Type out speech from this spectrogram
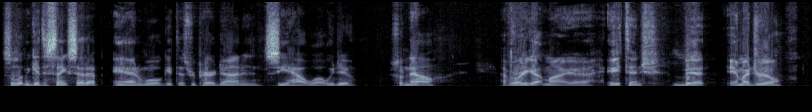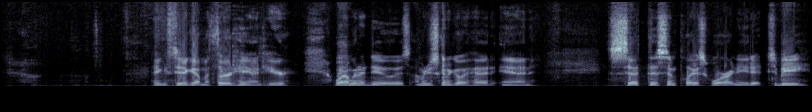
So let me get this thing set up and we'll get this repair done and see how well we do. So now I've already got my uh, eighth inch bit in my drill. You can see I got my third hand here. What I'm going to do is I'm just going to go ahead and set this in place where I need it to be.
